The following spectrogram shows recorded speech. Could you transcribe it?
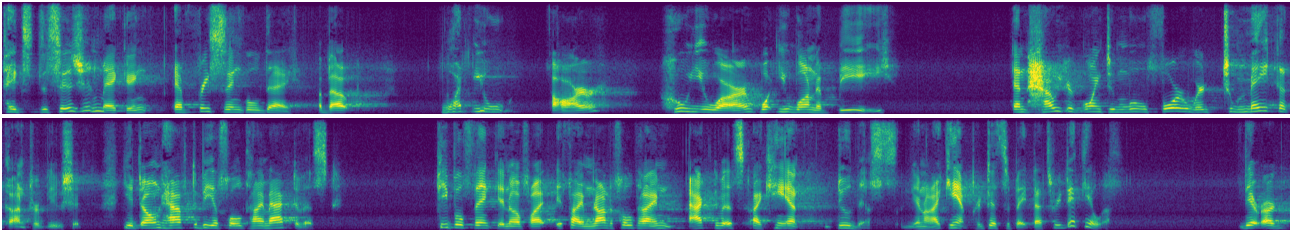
takes decision making every single day about what you are, who you are, what you want to be, and how you're going to move forward to make a contribution. You don't have to be a full time activist. People think, you know, if, I, if I'm not a full time activist, I can't do this. You know, I can't participate. That's ridiculous. There are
